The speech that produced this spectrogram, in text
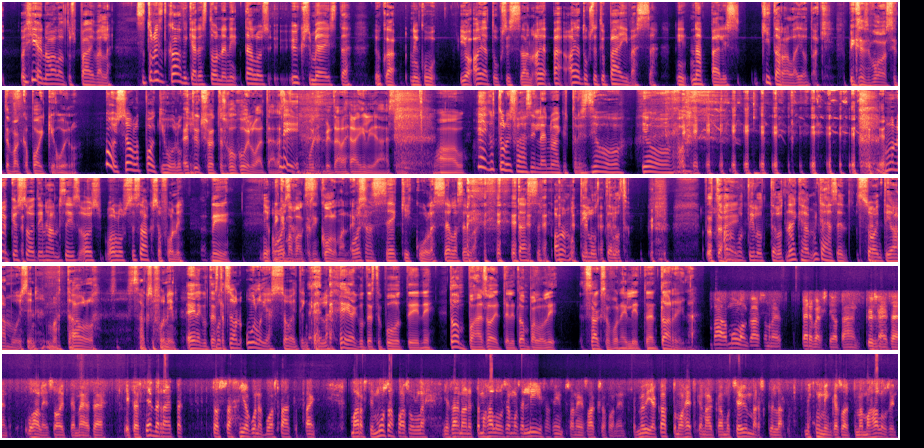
hieno aloitus päivälle. Sä tulisit kahvikädessä tonne, niin täällä olisi yksi meistä, joka niin kuin jo ajatuksissaan, aj, pä, ajatukset jo päivässä, niin näppäilisi kitaralla jotakin. Miksei se voi olla sitten vaikka poikkihuilu? Voisi se olla poikkihuilukin. Et yksi soittaisi hu- huilua täällä. Niin. Muuten pitää olla ihan hiljaa. Wow. Ei kun tulisi vähän silleen nyökyttelisit, joo, joo. Mun ykkössoitinhan siis olisi ollut se saksofoni. Niin. Niin Minkä mä valkkasin kolmanneksi. Oishan sekin kuule sellaisella tässä aamutiluttelut. Tota, Aamutiluttelut. Näköhän, mitähän se sointi aamuisin mahtaa olla saksofonin. eilen, kun tästä, Mutta se on uljas soitin kyllä. eilen kun tästä puhuttiin, niin Tomppahan soitteli. Tompalla oli saksofoniin liittyen tarina. mä, mulla on myös semmoinen perversio tähän kyseiseen puhalin soittimeen. Se, itse asiassa sen verran, että tuossa jokunen vuosi taaksepäin marssin musafasulle ja sanoin, että mä haluan semmoisen Liisa Simpsonin saksofonin. Se myyjä katsomaan hetken aikaa, mutta se ymmärsi kyllä, minkä soittimen mä halusin.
